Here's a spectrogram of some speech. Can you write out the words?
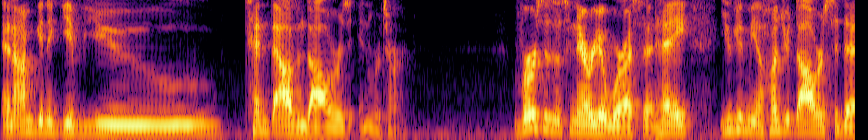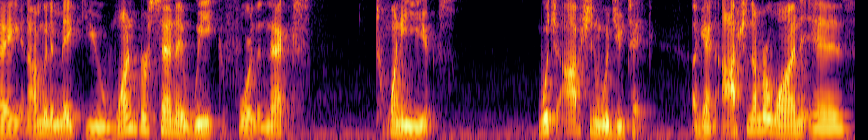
and I'm gonna give you ten thousand dollars in return." Versus a scenario where I said, "Hey, you give me a hundred dollars today, and I'm gonna make you one percent a week for the next twenty years." Which option would you take? Again, option number one is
